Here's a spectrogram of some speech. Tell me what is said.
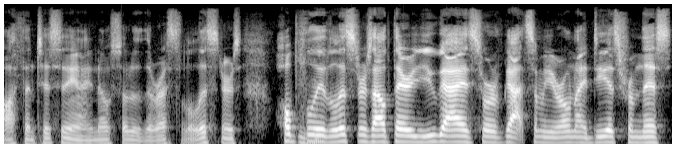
authenticity and I know sort of the rest of the listeners. Hopefully the listeners out there, you guys sort of got some of your own ideas from this,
